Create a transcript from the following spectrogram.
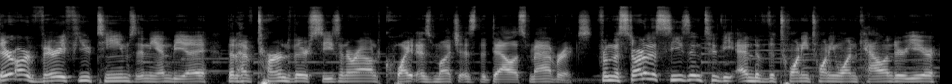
There are very few teams in the NBA that have turned their season around quite as much as the Dallas Mavericks. From the start of the season to the end of the 2021 calendar year,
